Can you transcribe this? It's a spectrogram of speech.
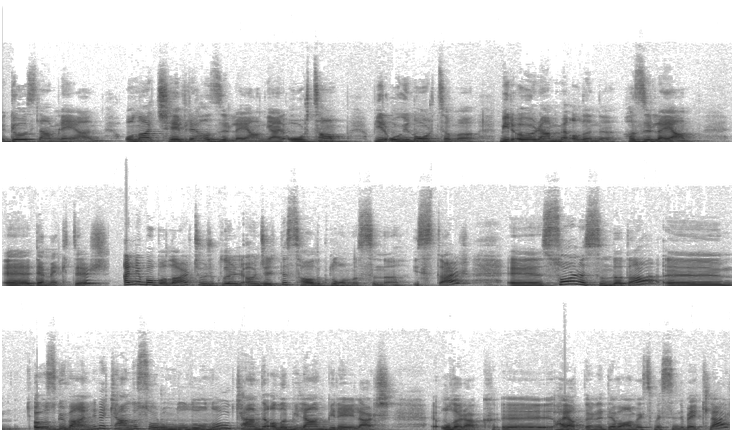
gözlemleyen, ona çevre hazırlayan, yani ortam, bir oyun ortamı, bir öğrenme alanı hazırlayan e, demektir. Anne babalar çocukların öncelikle sağlıklı olmasını ister. E, sonrasında da özgüvenli ve kendi sorumluluğunu kendi alabilen bireyler olarak e, hayatlarına devam etmesini bekler.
